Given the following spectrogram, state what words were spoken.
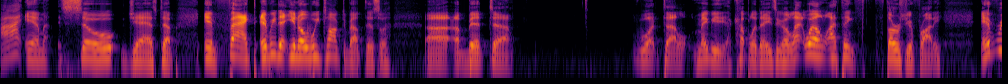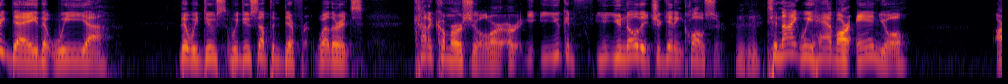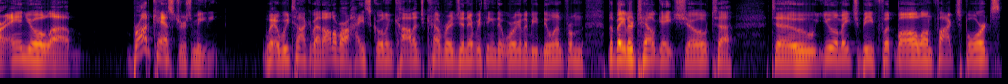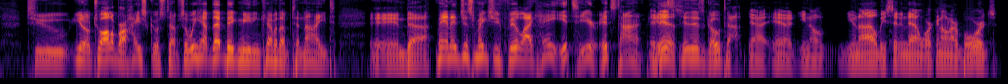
I am so jazzed up. In fact, every day, you know, we talked about this a, uh, a bit, uh, what, uh, maybe a couple of days ago. Well, I think Thursday or Friday. Every day that we, uh, that we do we do something different, whether it's kind of commercial or, or you can you, know that you're getting closer. Tonight we have our annual our annual uh, broadcasters meeting where we talk about all of our high school and college coverage and everything that we're going to be doing from the Baylor tailgate show to to UMHB football on Fox Sports to you know to all of our high school stuff. So we have that big meeting coming up tonight. And uh, man, it just makes you feel like, hey, it's here, it's time. It it's, is. It is go time. Yeah, yeah. You know, you and I will be sitting down working on our boards.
